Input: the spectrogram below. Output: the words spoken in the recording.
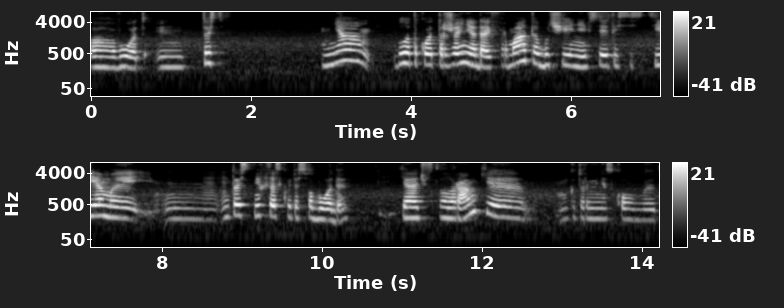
Э, вот. То есть у меня было такое отторжение, да, и формата обучения, и всей этой системы. Ну, то есть мне хотелось какой-то свободы. Я чувствовала рамки, которые меня сковывают.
